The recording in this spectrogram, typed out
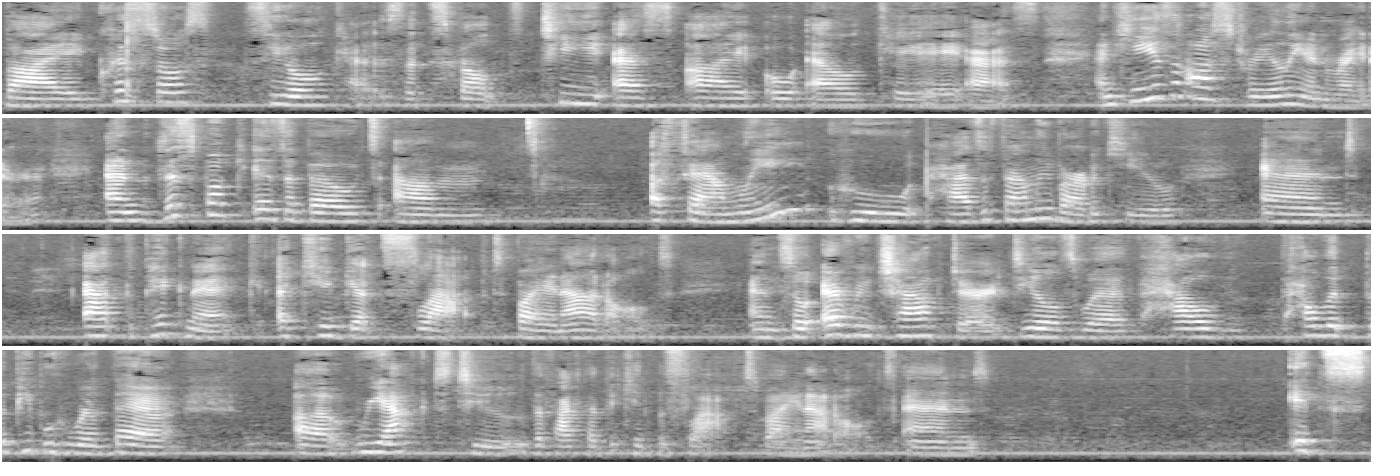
by Christos Tsiolkas. That's spelled T S I O L K A S, and he's an Australian writer. And this book is about um, a family who has a family barbecue, and at the picnic, a kid gets slapped by an adult. And so every chapter deals with how how the, the people who were there uh, react to the fact that the kid was slapped by an adult. And it's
